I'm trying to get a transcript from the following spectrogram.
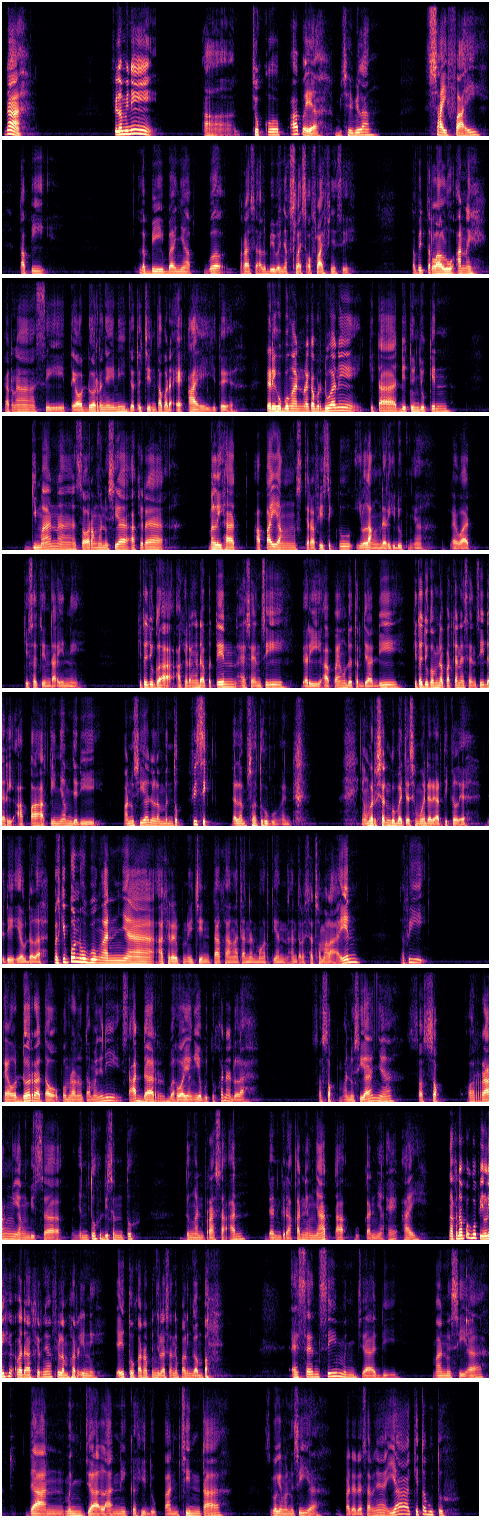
Nah, film ini uh, cukup apa ya bisa dibilang sci-fi tapi lebih banyak gue merasa lebih banyak slice of life-nya sih. Tapi terlalu aneh karena si Theodore-nya ini jatuh cinta pada AI gitu ya. Dari hubungan mereka berdua nih kita ditunjukin gimana seorang manusia akhirnya melihat apa yang secara fisik tuh hilang dari hidupnya lewat kisah cinta ini. Kita juga akhirnya ngedapetin esensi dari apa yang udah terjadi. Kita juga mendapatkan esensi dari apa artinya menjadi manusia dalam bentuk fisik dalam suatu hubungan. yang barusan gue baca semua dari artikel ya jadi ya udahlah meskipun hubungannya akhirnya dipenuhi cinta kehangatan dan pengertian antara satu sama lain tapi Theodore atau pemeran utamanya ini sadar bahwa yang ia butuhkan adalah sosok manusianya, sosok orang yang bisa menyentuh, disentuh dengan perasaan dan gerakan yang nyata, bukannya AI. Nah kenapa gue pilih pada akhirnya film Her ini? Yaitu karena penjelasannya paling gampang. Esensi menjadi manusia dan menjalani kehidupan cinta sebagai manusia. Pada dasarnya ya kita butuh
